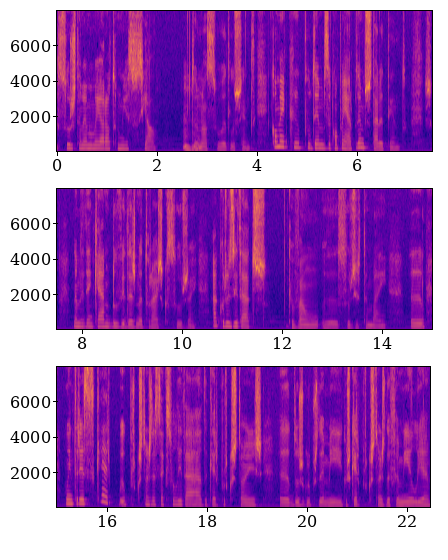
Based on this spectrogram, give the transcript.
surge também uma maior autonomia social uhum. do nosso adolescente. Como é que podemos acompanhar? Podemos estar atentos na medida em que há dúvidas naturais que surgem, há curiosidades que vão uh, surgir também. Uh, o interesse, quer por questões da sexualidade, quer por questões uh, dos grupos de amigos, quer por questões da família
